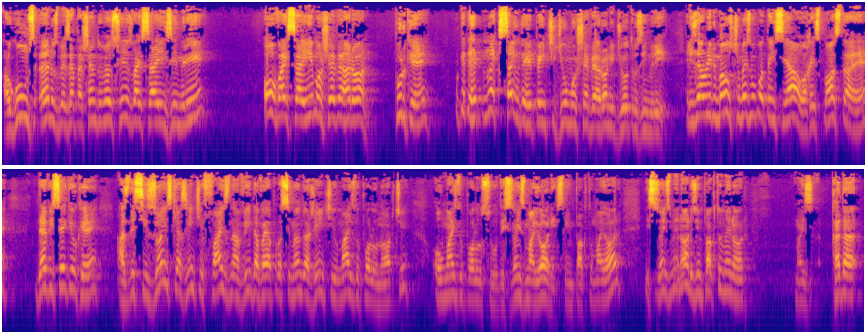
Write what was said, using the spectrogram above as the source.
alguns anos, Bezat Hashem, dos meus filhos, vai sair Zimri ou vai sair Moshe Aaron. Por quê? Porque não é que saiu de repente de um Moshe Aaron e de outro Zimri. Eles eram irmãos, tinham o mesmo potencial. A resposta é, deve ser que o quê? As decisões que a gente faz na vida vai aproximando a gente mais do Polo Norte ou mais do Polo Sul. Decisões maiores têm impacto maior, decisões menores impacto menor. Mas cada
